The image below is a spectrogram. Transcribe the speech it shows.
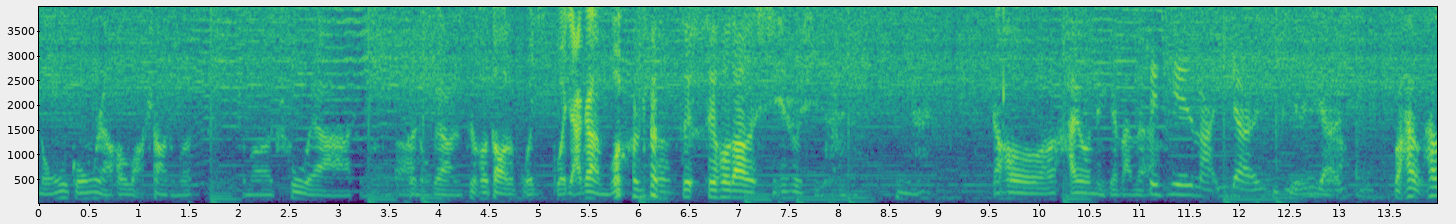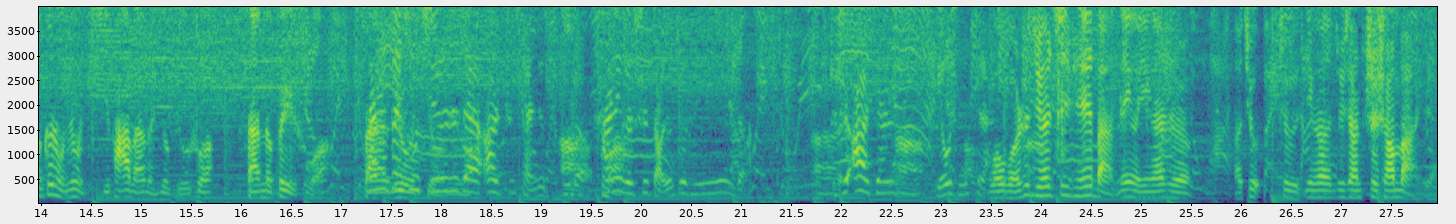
农工，然后往上什么什么处呀，什么各种各样，最后到了国国家干部，最最后到了习主席。然后还有哪些版本？GPA 的嘛，一点一、一点不，还有还有各种这种奇葩版本，就比如说三的倍数，三的倍数其实是在二之前就出的，它那个是早就做成应用的，只是二先流行起来。我我是觉得 GPA 版那个应该是，啊，就就应该就像智商版一样，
